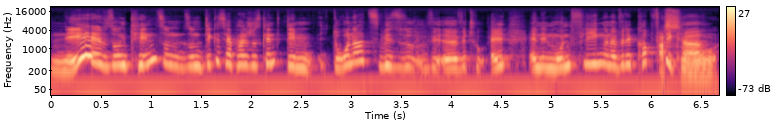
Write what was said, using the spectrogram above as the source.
Nee, so ein Kind, so ein, so ein dickes japanisches Kind, dem Donuts visu, äh, virtuell in den Mund fliegen und dann wird der Kopf Ach dicker. so,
